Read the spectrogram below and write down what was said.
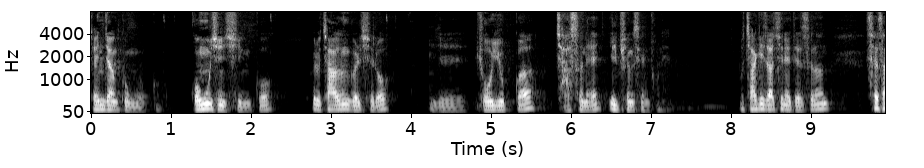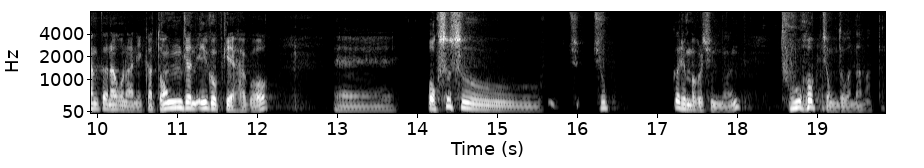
된장국 먹고 고무신 신고 그리고 작은 글씨로 이제 교육과 자선의 일평생 보낸. 뭐 자기 자신에 대해서는 세상 떠나고 나니까 동전 일곱 개 하고 에, 옥수수 죽 끓여 먹을 수 있는 두 홉 정도가 남았다.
